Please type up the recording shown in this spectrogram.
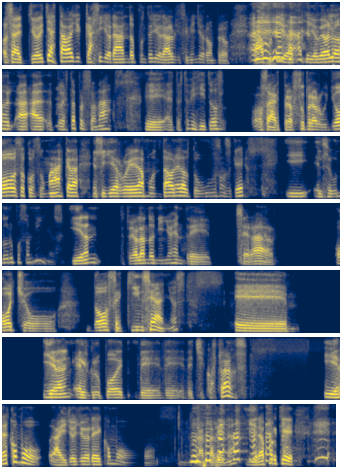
o sea, yo ya estaba casi llorando, a punto de llorar, yo soy bien llorón, pero estaba a punto de llorar yo veo a, los, a, todas estas personas, eh, a todos estos viejitos, o sea, pero súper orgullosos, con su máscara, en silla de ruedas, montados en el autobús, no sé qué. Y el segundo grupo son niños. Y eran, estoy hablando de niños entre, será, 8, 12, 15 años. Eh, y eran el grupo de, de, de chicos trans. Y era como, ahí yo lloré como Catalina, y era porque,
